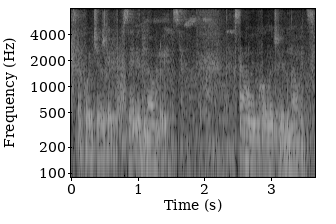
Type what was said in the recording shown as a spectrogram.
Все хоче жити, все відновлюється. Так само і коледж відновиться.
